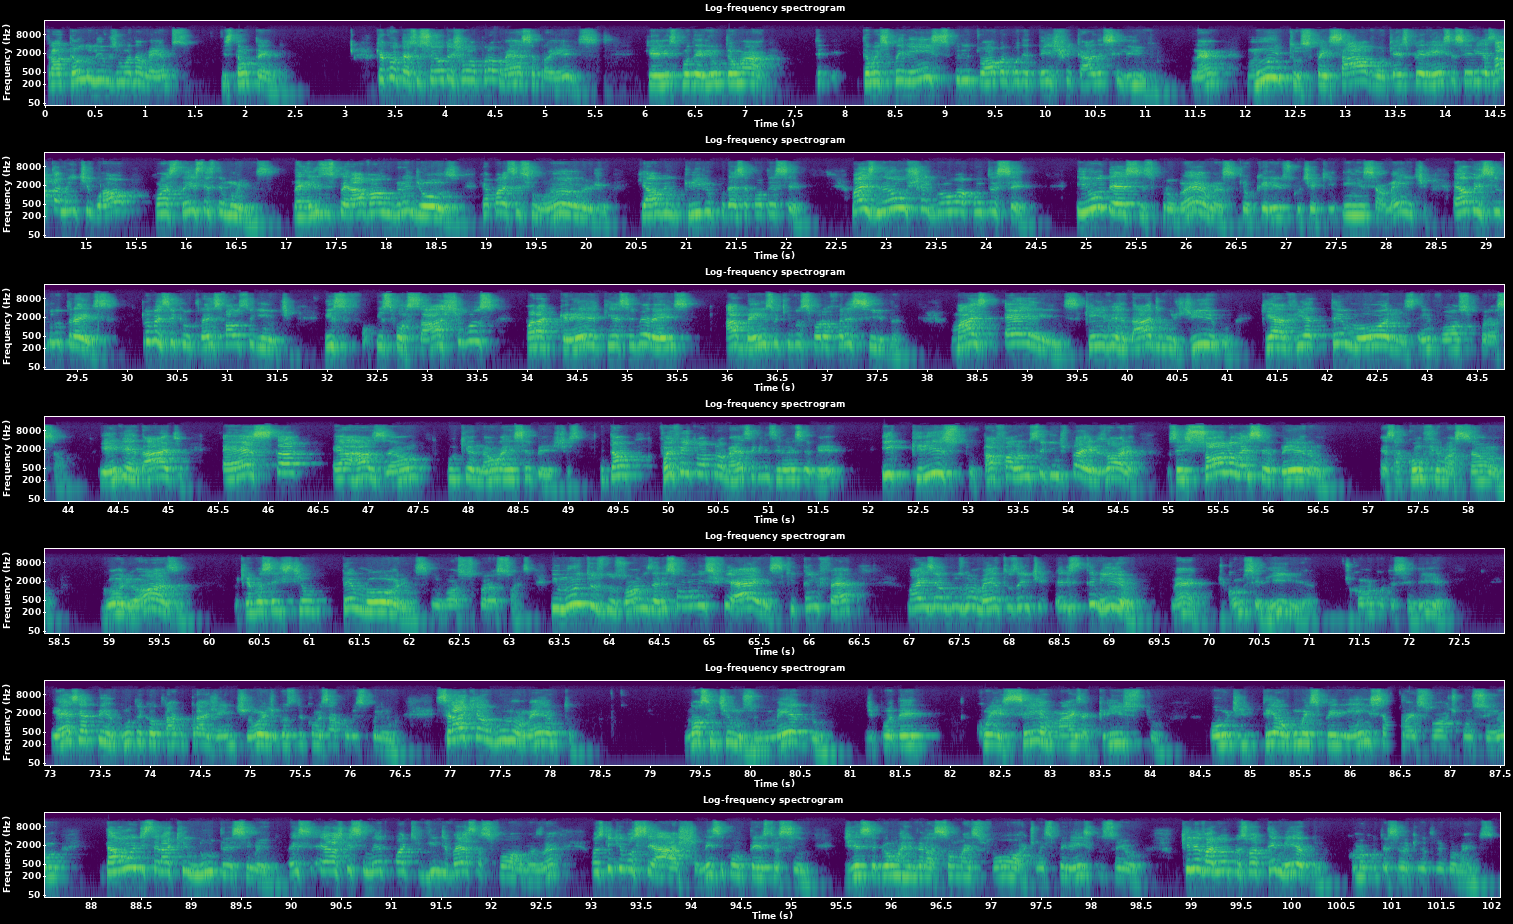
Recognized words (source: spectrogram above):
tratando o livro de mandamentos, estão tendo. O que acontece? O Senhor deixou uma promessa para eles, que eles poderiam ter uma, ter uma experiência espiritual para poder testificar desse livro. Né? Muitos pensavam que a experiência seria exatamente igual com as três testemunhas. Né? Eles esperavam algo grandioso, que aparecesse um anjo, que algo incrível pudesse acontecer. Mas não chegou a acontecer. E um desses problemas que eu queria discutir aqui inicialmente é o versículo 3. No versículo 3 fala o seguinte: esforçaste-vos para crer que recebereis a bênção que vos for oferecida. Mas eis que em verdade vos digo que havia temores em vosso coração. E em verdade, esta é a razão por que não a recebestes. Então, foi feita uma promessa que eles iriam receber, e Cristo está falando o seguinte para eles: olha, vocês só não receberam essa confirmação gloriosa porque vocês tinham temores em vossos corações. E muitos dos homens ali são homens fiéis, que têm fé, mas em alguns momentos gente, eles temiam, né, de como seria, de como aconteceria. E essa é a pergunta que eu trago para a gente hoje. Eu gostaria de começar com o Bispo Lima. Será que em algum momento nós sentimos medo de poder conhecer mais a Cristo ou de ter alguma experiência mais forte com o Senhor? Da onde será que nutre esse medo? Esse, eu acho que esse medo pode vir de diversas formas, né? Mas o que, que você acha nesse contexto assim de receber uma revelação mais forte, uma experiência do Senhor? O que levaria uma pessoa a ter medo, como aconteceu aqui no Trigoventos?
